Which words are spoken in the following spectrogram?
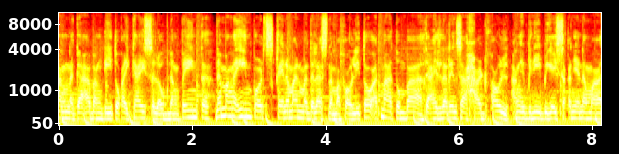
ang nag-aabang dito kay Kai sa loob ng paint na mga imports kaya naman madalas na ma-foul ito at matumba dahil na rin sa hard foul ang ibinibigay sa kanya ng mga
